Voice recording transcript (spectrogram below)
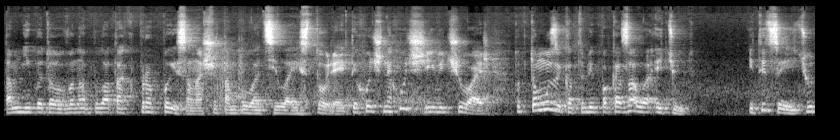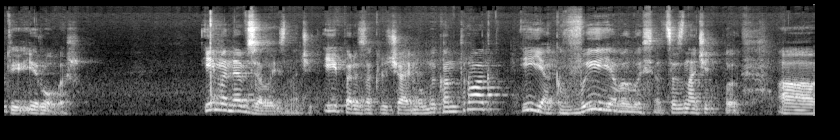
Там нібито вона була так прописана, що там була ціла історія, і ти хоч не хочеш її відчуваєш. Тобто музика тобі показала етюд. І ти цей етюд і, робиш. І мене взяли, значить, і перезаключаємо ми контракт. І як виявилося, це значить а,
